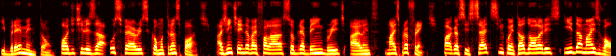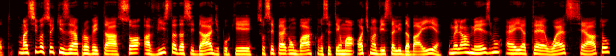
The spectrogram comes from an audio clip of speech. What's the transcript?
e Bremerton pode utilizar os ferries como transporte. A gente ainda vai falar sobre a Bainbridge Island mais para frente. Paga-se 7,50 dólares e dá mais volta. Mas se você quiser aproveitar só a vista da cidade, porque se você pega um barco você tem uma ótima vista ali da Bahia, o melhor mesmo é ir até West Seattle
